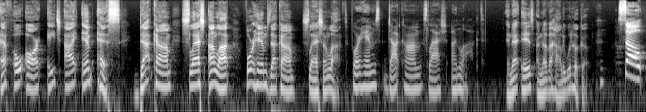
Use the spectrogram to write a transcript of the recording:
F O R H I M S dot com slash unlocked. Forhims.com slash unlocked. Forhims.com slash unlocked. And that is another Hollywood hookup. So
